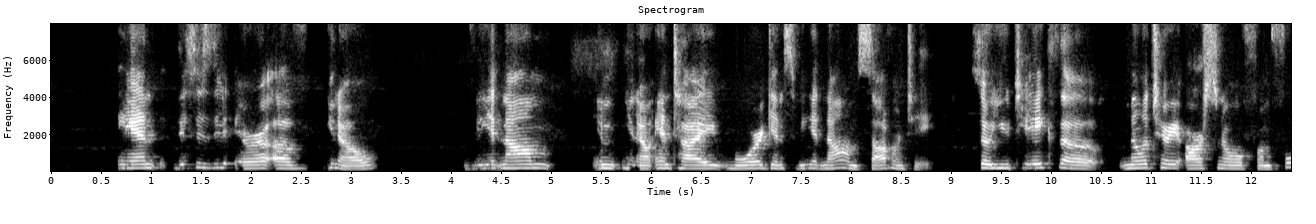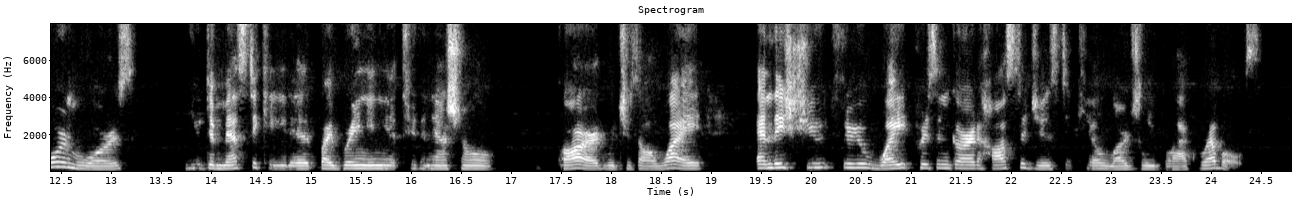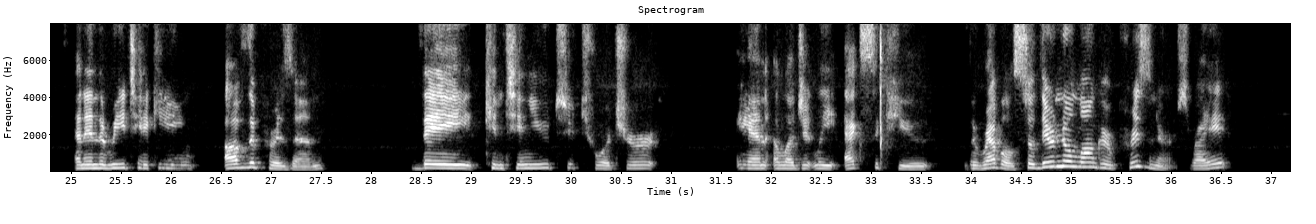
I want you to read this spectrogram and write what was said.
And this is the era of, you know, Vietnam, in, you know, anti-war against Vietnam sovereignty. So you take the military arsenal from foreign wars, you domesticate it by bringing it to the National Guard, which is all white, and they shoot through white prison guard hostages to kill largely black rebels. And in the retaking of the prison, they continue to torture and allegedly execute the rebels. So they're no longer prisoners, right?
